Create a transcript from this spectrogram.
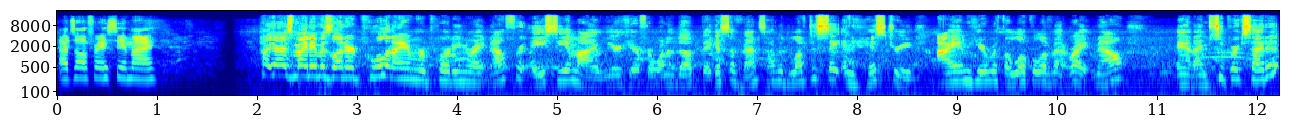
That's all for ACMI. Hi guys, my name is Leonard Poole and I am reporting right now for ACMI. We are here for one of the biggest events, I would love to say, in history. I am here with a local event right now and I'm super excited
